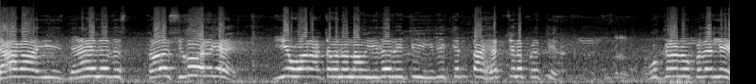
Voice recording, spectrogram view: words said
ಜಾಗ ಈ ನ್ಯಾಯಾಲಯದ ಸ್ಥಳ ಸಿಗುವವರೆಗೆ ಈ ಹೋರಾಟವನ್ನು ನಾವು ಇದೇ ರೀತಿ ಇದಕ್ಕಿಂತ ಹೆಚ್ಚಿನ ಪ್ರತಿ ಉಗ್ರ ರೂಪದಲ್ಲಿ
